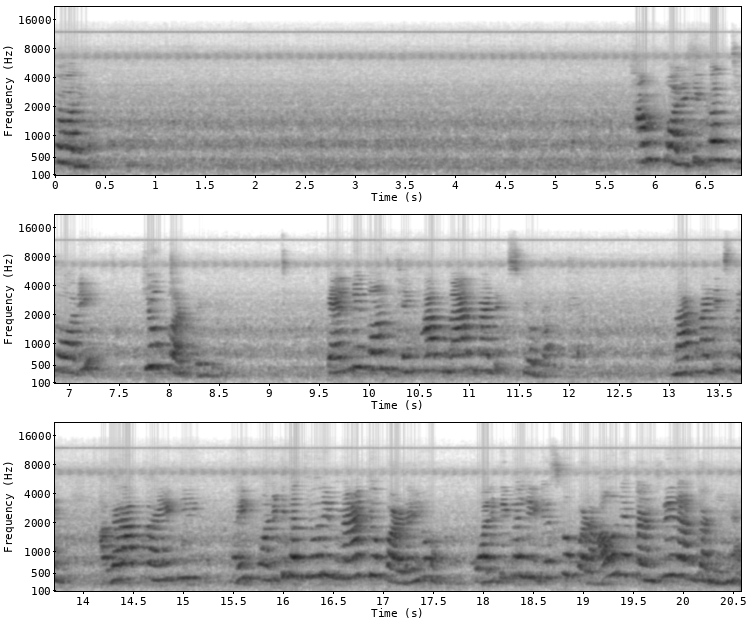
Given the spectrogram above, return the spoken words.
theory हम पॉलिटिकल थ्योरी क्यों पढ़ते हैं? टेल मी वन थिंग आप मैथमेटिक्स क्यों पढ़ते हैं? मैथमेटिक्स नहीं, अगर आप कहें कि, भाई पॉलिटिकल थ्योरी मैं क्यों पढ़ रही हूँ? पॉलिटिकल लीडर्स को पढ़ाओ, उन्हें कंट्री रन करनी है।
